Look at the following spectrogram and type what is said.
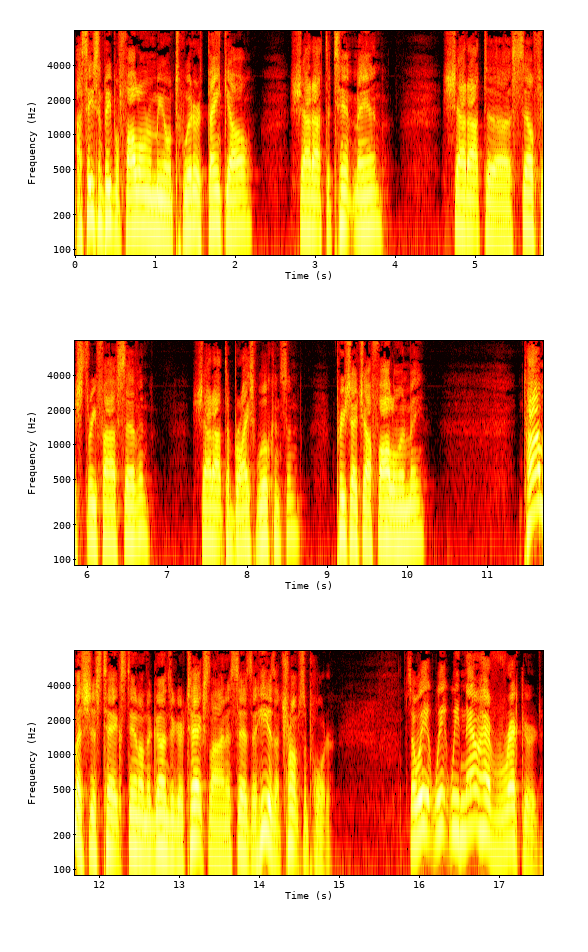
I see some people following me on Twitter. Thank y'all. Shout out to Tent Man. Shout out to uh, Selfish three five seven. Shout out to Bryce Wilkinson. Appreciate y'all following me. Thomas just texted in on the Gear text line and says that he is a Trump supporter. So we, we, we now have record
